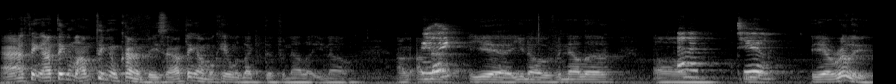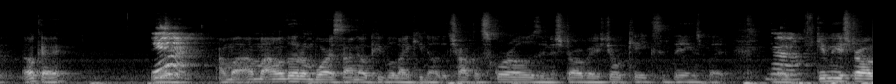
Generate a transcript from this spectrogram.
I think I think I'm, I'm thinking I'm kind of basic. I think I'm okay with like the vanilla. You know. I'm, I'm Really? Not, yeah. You know, vanilla. Um, that too? Yeah. Yeah. Really. Okay. Yeah. I'm a, I'm, a, I'm a little more so I know people like you know the chocolate squirrels and the strawberry shortcakes and things, but you know, give me a straw,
